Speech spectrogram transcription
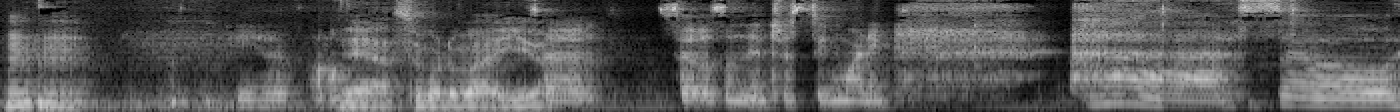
Mm-hmm. Beautiful. Yeah. So what about you? So, so it was an interesting morning. Ah, so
